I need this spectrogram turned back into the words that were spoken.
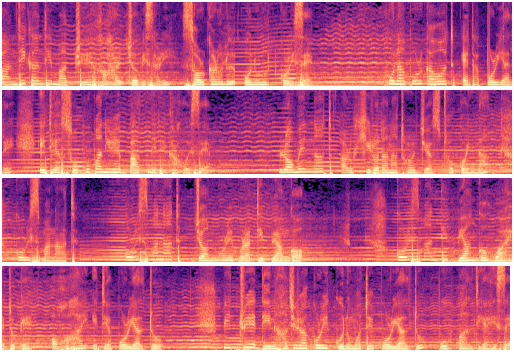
কান্দি কান্দি মাতৃয়ে সাহাৰ্য বিচাৰি চৰকাৰলৈ অনুৰোধ কৰিছে। সোণাপুৰ গাঁৱত এটা পৰিয়ালে এতিয়া চকু পানীৰে বাট নেদেখা হৈছে। ৰমেন নাথ আৰু ক্ষীৰদা নাথৰ জ্যেষ্ঠ কন্যা কৰিশ্মা নাথ কৰিশ্মা নাথ জন্মৰে পৰা দিব্যাংগ। কৰিশ্মা দিব্যাংগ হোৱা হেতুকে অসহায় এতিয়া পৰিয়ালটো। পিতৃয়ে দিন হাজিৰা কৰি কোনোমতে পৰিয়ালটো পোহপাল দি আহিছে।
